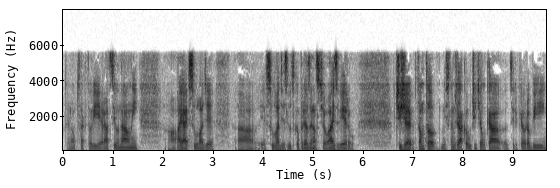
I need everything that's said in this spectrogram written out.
Ten obsah, ktorý je racionálny a aj v súlade, je v súlade s ľudskou prirodzenosťou aj s vierou. Čiže v tomto myslím, že ako učiteľka církev robí,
